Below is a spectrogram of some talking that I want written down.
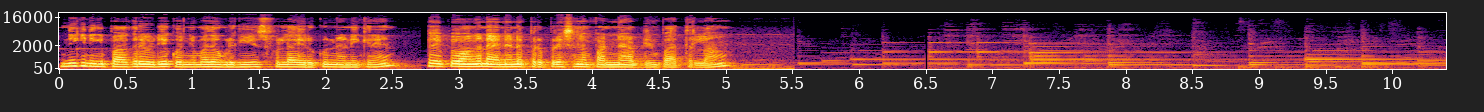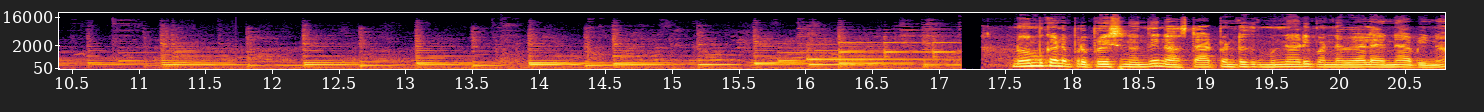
இன்றைக்கி நீங்கள் பார்க்குற வீடியோ கொஞ்சமாக உங்களுக்கு யூஸ்ஃபுல்லாக இருக்கும்னு நினைக்கிறேன். ஸோ இப்போ வாங்க நான் என்னென்ன ப்ரிப்ரேஷன்லாம் பண்ணேன் அப்படின்னு பார்த்துடலாம். நோம்புக்கான ப்ரிப்ரேஷன் வந்து நான் ஸ்டார்ட் பண்ணுறதுக்கு முன்னாடி பண்ண வேலை என்ன அப்படின்னா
